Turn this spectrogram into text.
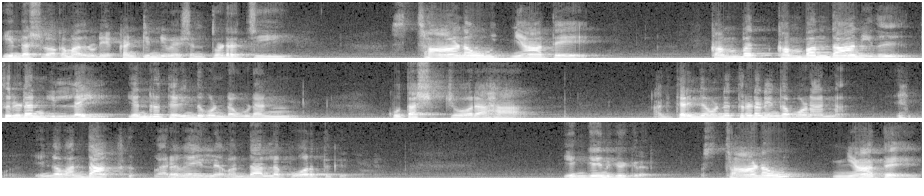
இந்த ஸ்லோகம் அதனுடைய கண்டினியூவேஷன் தொடர்ச்சி. ஸ்தானௌ ஞாத்தே. கம்ப கம்பந்தான் இது திருடன் இல்லை என்று தெரிந்து கொண்டவுடன் குதஷ்சோரஹா. அது தெரிஞ்ச உடனே திருடன் எங்கே போனான்னா? எங்கே வந்தான்? வரவே இல்லை வந்தால போகிறதுக்கு எங்கேன்னு கேட்குறார். ஸ்தானம் ஞாத்தே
